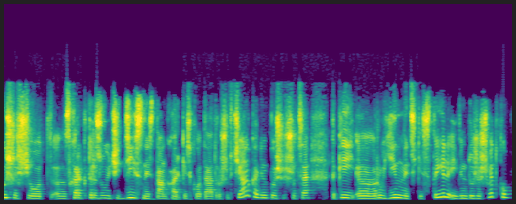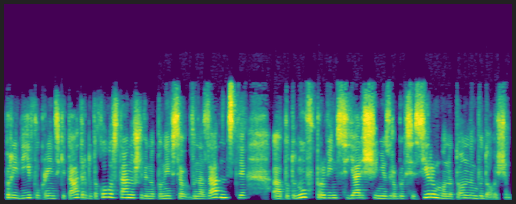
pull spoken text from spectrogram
пише, що от, е, схарактеризуючи дійсний стан Харківського театру Шевченка, він пише, що це такий е, руїнницький стиль, і він дуже швидко привів український театр до такого стану, що він опинився в назадництві, е, потонув в провінціяльщині, зробився сірим, монотонним видовищем.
